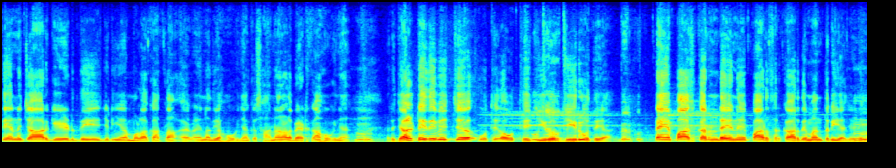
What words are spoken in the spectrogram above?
ਤਿੰਨ ਚਾਰ ਗੇੜ ਦੀ ਜਿਹੜੀਆਂ ਮੁਲਾਕਾਤਾਂ ਅਹ ਇਹਨਾਂ ਦੀਆਂ ਹੋ ਗਈਆਂ ਕਿਸਾਨਾਂ ਨਾਲ ਬੈਠਕਾਂ ਹੋ ਗਈਆਂ। ਰਿਜ਼ਲਟ ਇਹਦੇ ਵਿੱਚ ਉੱਥੇ ਦਾ ਉੱਥੇ ਜ਼ੀਰੋ ਜ਼ੀਰੋ ਤੇ ਆ। ਬਿਲਕੁਲ। ਟਾਈਮ ਪਾਸ ਕਰਨ ਡਏ ਨੇ ਭਾਰਤ ਸਰਕਾਰ ਦੇ ਮੰਤਰੀ ਆ ਜਿਹੜੇ।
